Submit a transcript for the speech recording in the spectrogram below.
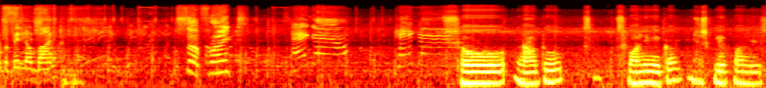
never bit nobody. What's up, Frank? Hey girl. Hey girl. so now to spawn the vehicle just click on this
